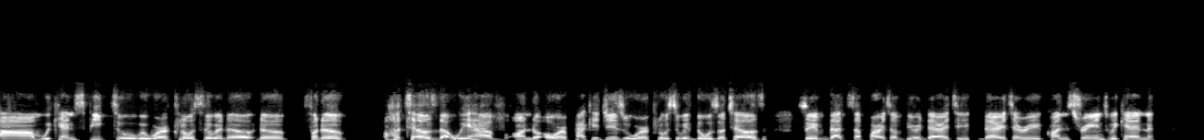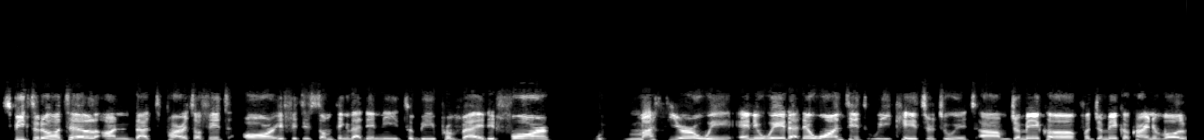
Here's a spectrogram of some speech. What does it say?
Um, we can speak to. We work closely with the the for the hotels that we have on the our packages. We work closely with those hotels. So if that's a part of their dietary dietary constraints, we can speak to the hotel on that part of it, or if it is something that they need to be provided for, mass your way. Any way that they want it, we cater to it. Um, Jamaica, for Jamaica Carnival,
